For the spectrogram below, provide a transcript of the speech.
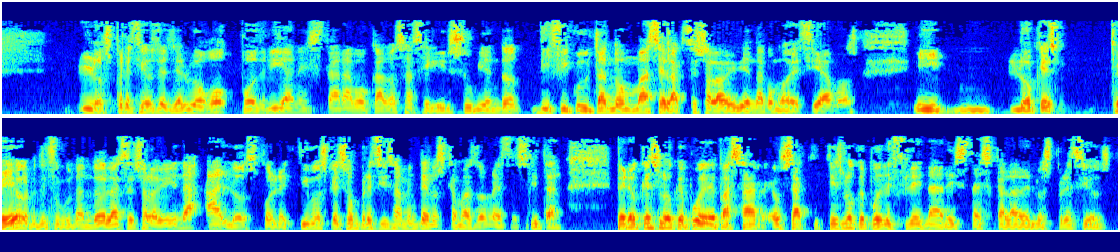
los precios, desde luego, podrían estar abocados a seguir subiendo, dificultando más el acceso a la vivienda, como decíamos, y lo que es peor, dificultando el acceso a la vivienda a los colectivos que son precisamente los que más lo necesitan. Pero ¿qué es lo que puede pasar? O sea, ¿qué es lo que puede frenar esta escala de los precios?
